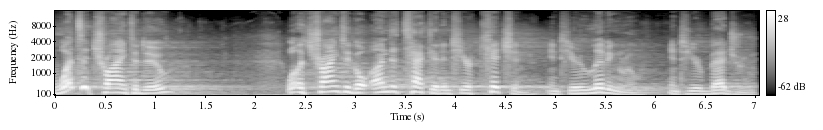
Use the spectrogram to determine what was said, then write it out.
What's it trying to do? Well, it's trying to go undetected into your kitchen, into your living room, into your bedroom.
